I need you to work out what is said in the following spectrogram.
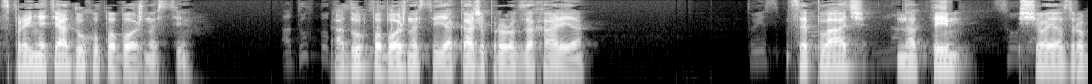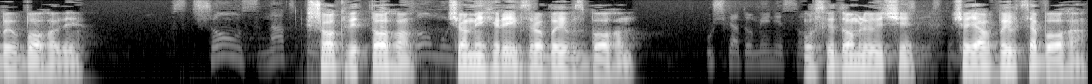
з прийняття духу побожності. А дух побожності, як каже пророк Захарія, це плач над тим, що я зробив Богові. Шок від того, що мій гріх зробив з Богом, усвідомлюючи, що я вбивця Бога.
